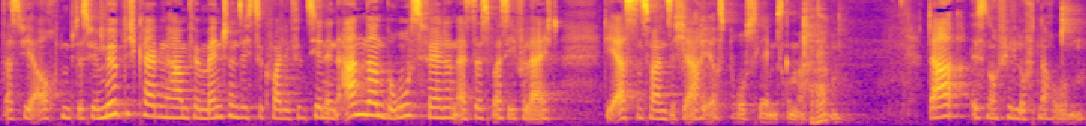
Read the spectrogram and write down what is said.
Dass wir auch, dass wir Möglichkeiten haben für Menschen, sich zu qualifizieren in anderen Berufsfeldern als das, was sie vielleicht die ersten 20 Jahre ihres Berufslebens gemacht mhm. haben. Da ist noch viel Luft nach oben.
